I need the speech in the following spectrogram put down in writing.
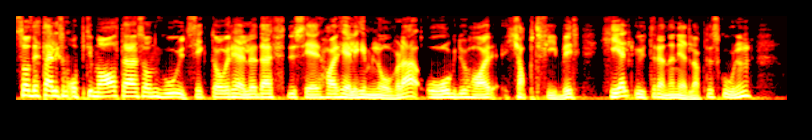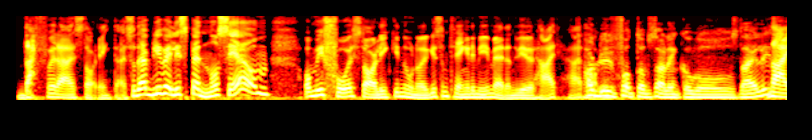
Så dette er liksom optimalt. Det er sånn god utsikt over hele der Du ser, har hele himmelen over deg, og du har kjapt fiber. Helt ut til denne nedlagte skolen. Derfor er Starlink der. Så det blir veldig spennende å se om, om vi får Starlink i Nord-Norge, som trenger det mye mer enn vi gjør her. her Har du vi- fått opp Starlink og gå hos deg, eller? Nei,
